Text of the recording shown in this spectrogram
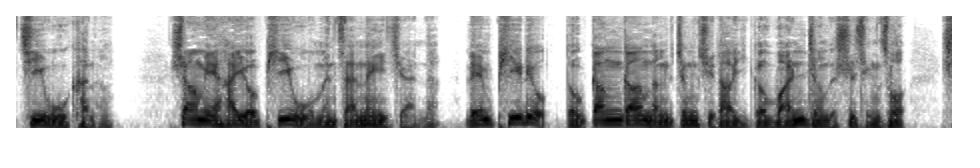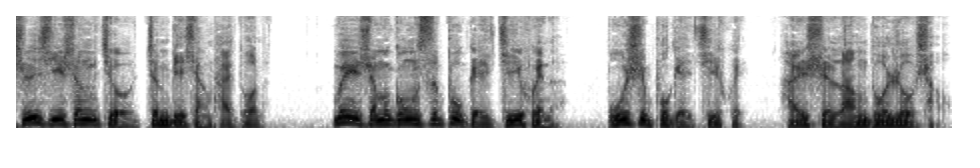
几无可能。上面还有 P 五们在内卷呢，连 P 六都刚刚能争取到一个完整的事情做，实习生就真别想太多了。为什么公司不给机会呢？不是不给机会，还是狼多肉少。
